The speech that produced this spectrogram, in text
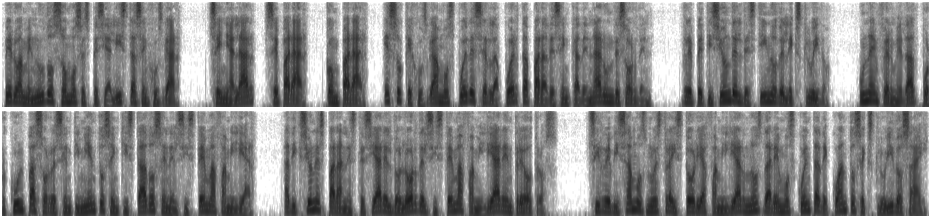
pero a menudo somos especialistas en juzgar, señalar, separar, comparar, eso que juzgamos puede ser la puerta para desencadenar un desorden. Repetición del destino del excluido una enfermedad por culpas o resentimientos enquistados en el sistema familiar, adicciones para anestesiar el dolor del sistema familiar entre otros. Si revisamos nuestra historia familiar nos daremos cuenta de cuántos excluidos hay.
